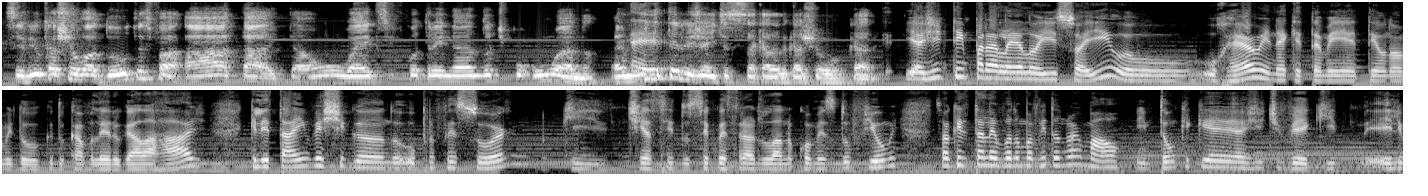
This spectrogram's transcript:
você viu o cachorro adulto, e você fala, ah, tá, então o Eggs ficou treinando, tipo, um ano. É muito é... inteligente essa sacada do cachorro, cara. E a gente tem paralelo a isso aí, o, o Harry, né, que também tem o nome do, do Cavaleiro Galahad, que ele tá investigando o professor que tinha sido sequestrado lá no começo do filme, só que ele tá levando uma vida normal. Então o que, que a gente vê? Que ele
